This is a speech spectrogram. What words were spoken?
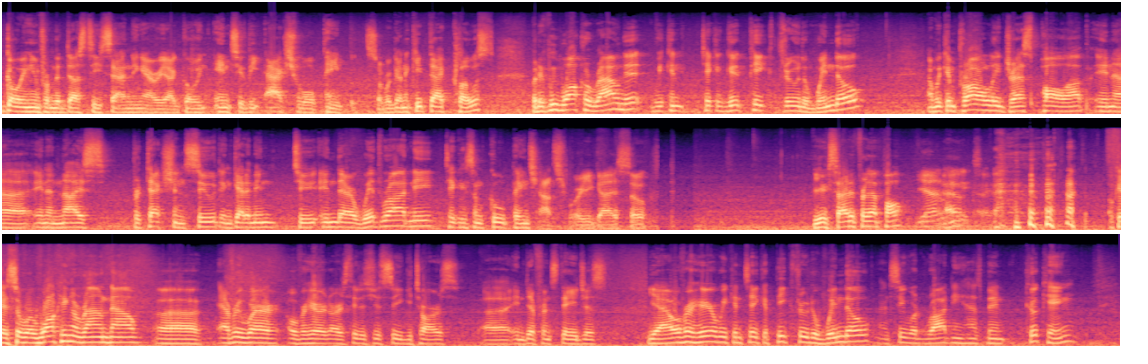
going in from the dusty sanding area going into the actual paint booth. So we're going to keep that closed. But if we walk around it, we can take a good peek through the window and we can probably dress Paul up in a, in a nice protection suit and get him into in there with Rodney, taking some cool paint shots for you guys. So, are you excited for that, Paul? Yeah, I'm excited. okay, so we're walking around now. Uh, everywhere over here at Aristides, you see guitars uh, in different stages. Yeah, over here we can take a peek through the window and see what Rodney has been cooking.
